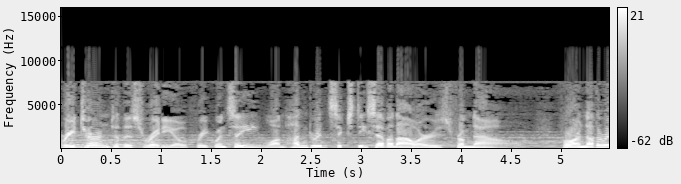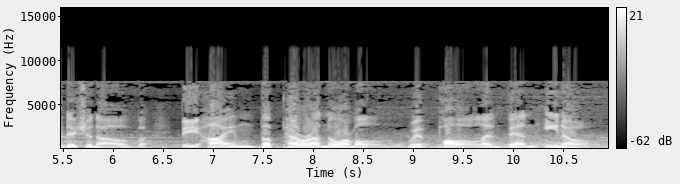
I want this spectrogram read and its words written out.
Return to this radio frequency 167 hours from now for another edition of Behind the Paranormal with Paul and Ben Eno.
